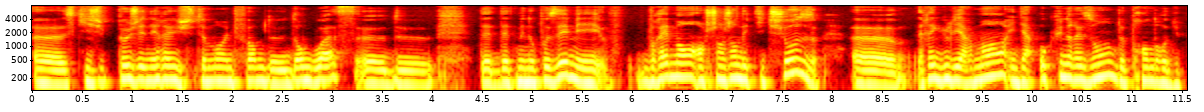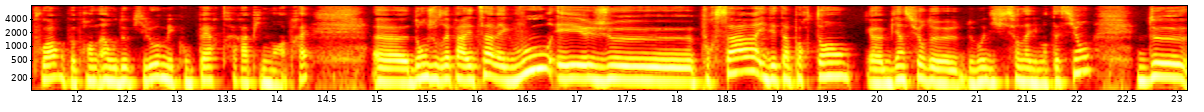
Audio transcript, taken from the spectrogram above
ce qui peut générer justement une forme d'angoisse d'être ménopausée, mais vraiment en changeant des petites choses, euh, régulièrement, il n'y a aucune raison de prendre du poids. On peut prendre un ou deux kilos, mais qu'on perd très rapidement après. Euh, donc, je voudrais parler de ça avec vous. Et je, pour ça, il est important, euh, bien sûr, de, de, modifier son alimentation, de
